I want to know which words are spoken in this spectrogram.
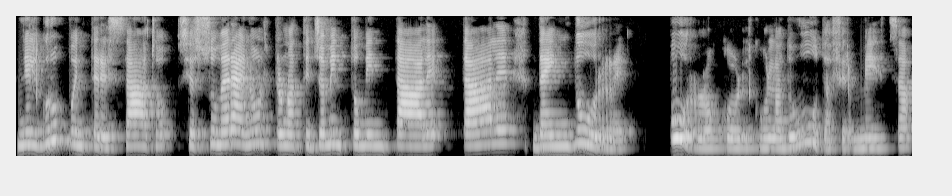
Nel gruppo interessato si assumerà inoltre un atteggiamento mentale tale da indurre, pur con la dovuta fermezza,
